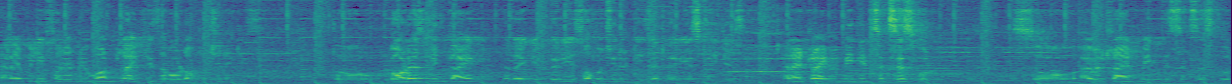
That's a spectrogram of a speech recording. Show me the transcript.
And I believe for everyone, life is about opportunities. So God has been kind that I get various opportunities at various stages and I try to make it successful. So I will try and make this successful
